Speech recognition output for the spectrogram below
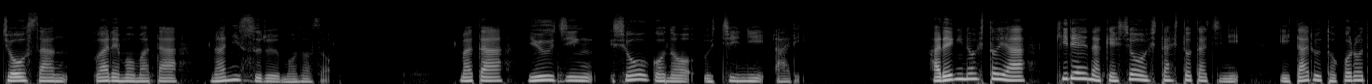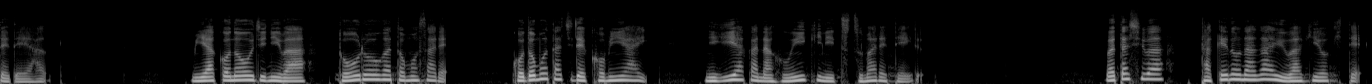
長参我もまた何するものぞ。また友人正午のうちにあり。晴れ着の人やきれいな化粧をした人たちに至るところで出会う。都の王子には灯籠が灯され子供たちで混み合いにぎやかな雰囲気に包まれている。私は竹の長い上着を着て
